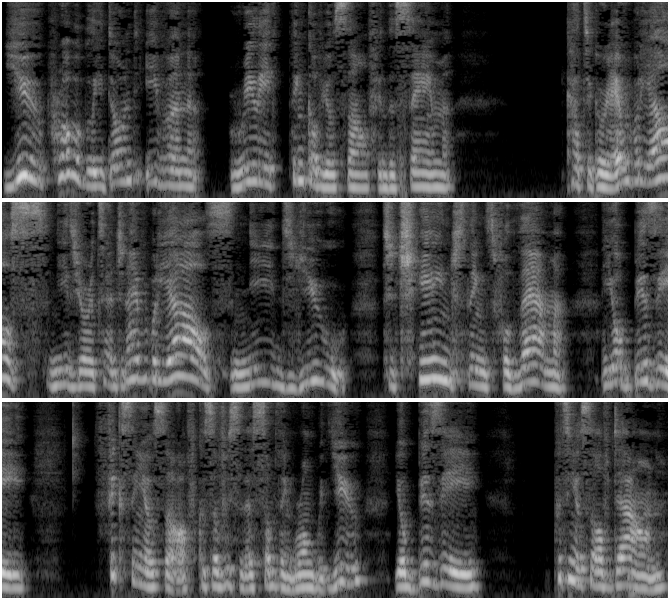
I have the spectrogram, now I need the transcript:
you probably don't even really think of yourself in the same category. Everybody else needs your attention. Everybody else needs you to change things for them. And you're busy fixing yourself because obviously there's something wrong with you. You're busy putting yourself down,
